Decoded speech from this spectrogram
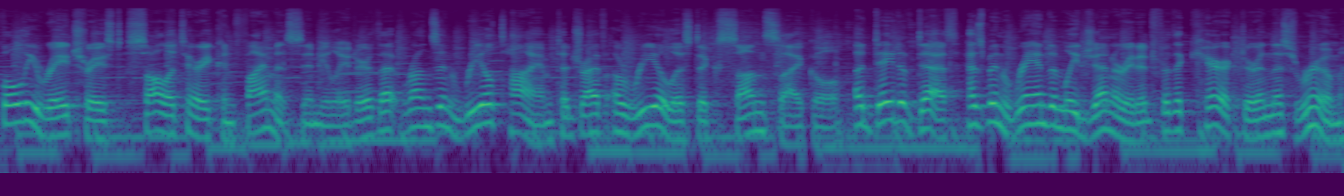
fully ray-traced solitary confinement simulator that runs in real time to drive a realistic sun cycle. A date of death has been randomly generated for the character in this room,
